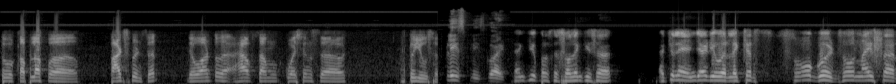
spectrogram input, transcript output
to a couple of uh, participants, sir. They want to have some questions uh, to you, sir. Please, please, go ahead. Thank you, Professor Solanki, sir. Actually, I enjoyed your lecture. So good, so nice, sir.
